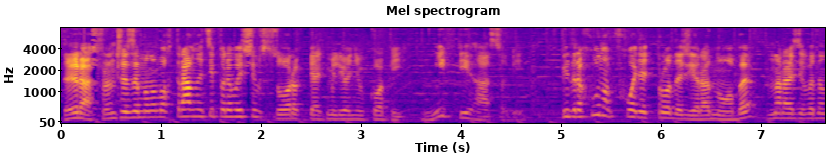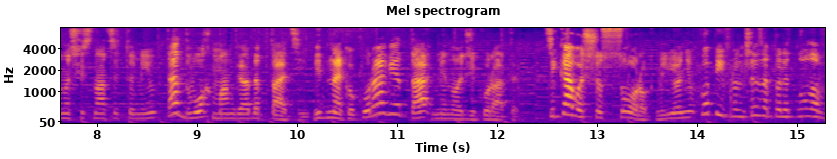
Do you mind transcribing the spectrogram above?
Тираж франшизи монолог травниці перевищив 45 мільйонів копій. Ніфіга собі. В підрахунок входять продажі Ранобе, наразі видано 16 томів, та двох манга-адаптацій від Неко Кураге та Міноджі Курати. Цікаво, що 40 мільйонів копій франшиза перетнула в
